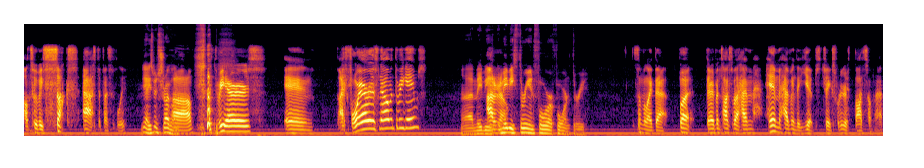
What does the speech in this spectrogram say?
Altuve sucks ass defensively. Yeah, he's been struggling. Um, three errors and I four errors now in three games, Uh, maybe I don't know. maybe three and four or four and three. something like that. But there have been talks about him him having the yips. Jakes, what are your thoughts on that?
